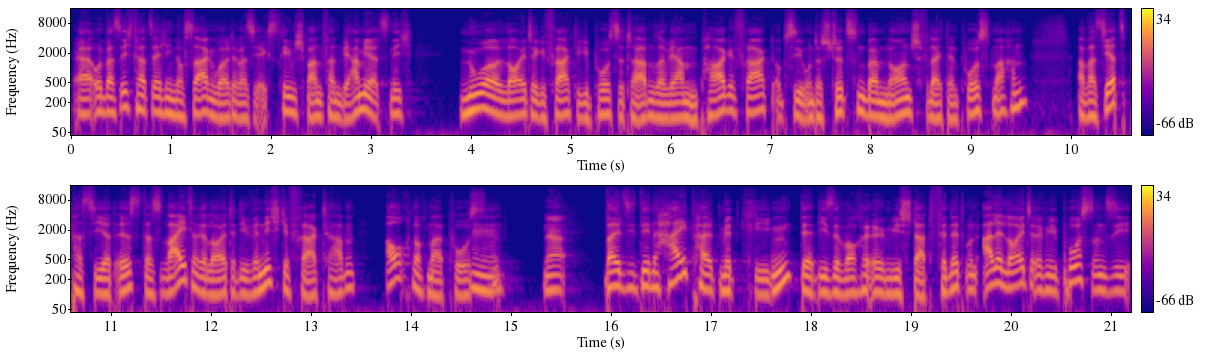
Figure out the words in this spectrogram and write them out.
Äh, und was ich tatsächlich noch sagen wollte, was ich extrem spannend fand, wir haben ja jetzt nicht nur Leute gefragt, die gepostet haben, sondern wir haben ein paar gefragt, ob sie unterstützen beim Launch vielleicht einen Post machen. Aber was jetzt passiert ist, dass weitere Leute, die wir nicht gefragt haben, auch nochmal posten. Mhm. Ja. Weil sie den Hype halt mitkriegen, der diese Woche irgendwie stattfindet und alle Leute irgendwie posten und sie,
